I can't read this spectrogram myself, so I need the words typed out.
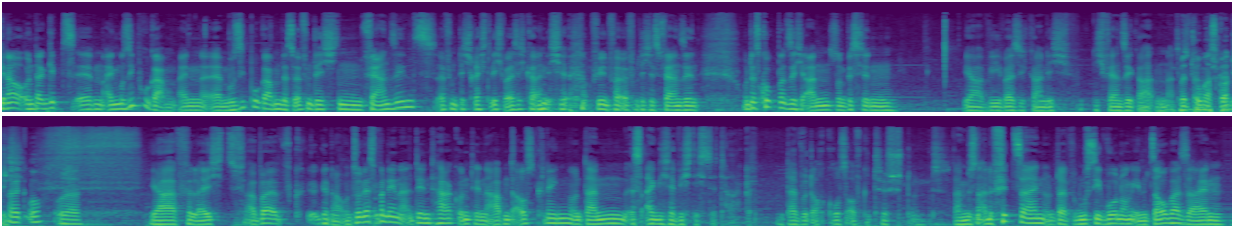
Genau, und dann gibt's ähm, ein Musikprogramm, ein äh, Musikprogramm des öffentlichen Fernsehens, öffentlich-rechtlich, weiß ich gar nicht, auf jeden Fall öffentliches Fernsehen. Und das guckt man sich an, so ein bisschen, ja, wie weiß ich gar nicht, nicht Fernsehgarten. Das Mit Thomas Gottschalk auch? Oder? Ja, vielleicht, aber genau. Und so lässt man den, den Tag und den Abend ausklingen und dann ist eigentlich der wichtigste Tag. Und da wird auch groß aufgetischt und da müssen alle fit sein und da muss die Wohnung eben sauber sein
